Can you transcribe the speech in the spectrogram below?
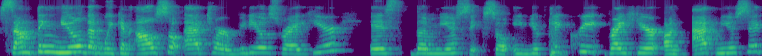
Something new that we can also add to our videos right here is the music. So if you click right here on add music,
